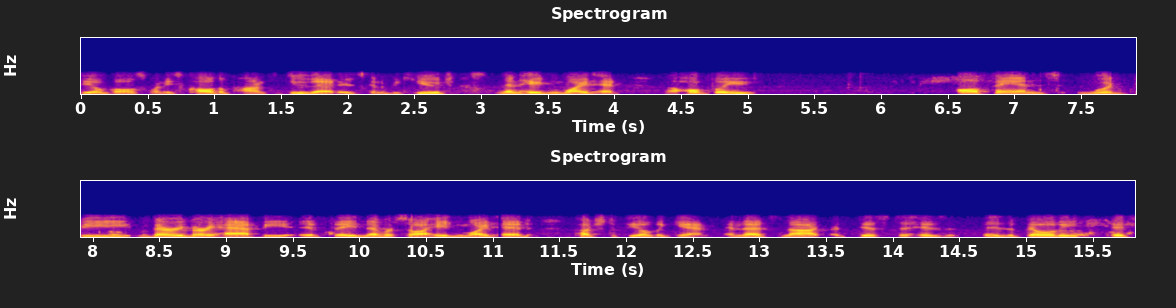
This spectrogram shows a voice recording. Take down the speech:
field goals when he's called upon to do that is going to be huge. And then Haydon Whitehead. Hopefully, all fans would be very, very happy if they never saw Haydon Whitehead touch the field again. And that's not a diss to his his ability. It's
